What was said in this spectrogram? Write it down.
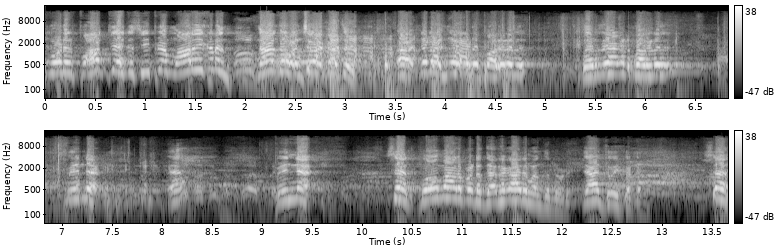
പോണ പാർട്ടി പാർട്ടിയായിട്ട് സി പി എം മാറിയിക്കണം ഞാൻ എന്താ മനസ്സിലാക്കാത്തത്? എന്നിട്ട് അങ്ങനെയാണ് പറയണത്. വെറുതെ അങ്ങോട്ട് പറയണത്. പിന്നെ ഏ? പിന്നെ സർ ബഹുമാനപ്പെട്ട ധനകാര്യ മന്ത്രിയോട് ഞാൻ ചോദിക്കട്ടെ? സർ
